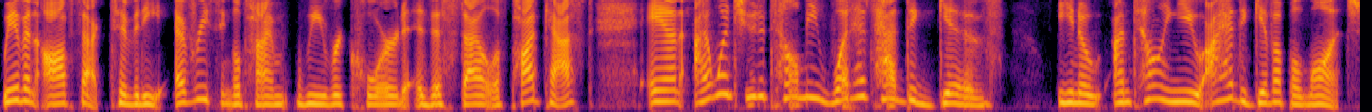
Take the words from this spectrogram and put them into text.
We have an ops activity every single time we record this style of podcast. And I want you to tell me what has had to give You know, I'm telling you, I had to give up a launch.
